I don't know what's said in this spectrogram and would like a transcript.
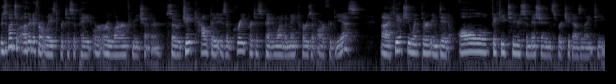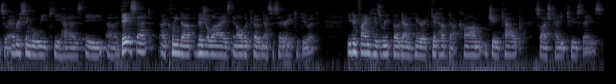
There's a bunch of other different ways to participate or, or learn from each other. So Jake Kaupp is a great participant and one of the mentors at R4DS. Uh, he actually went through and did all 52 submissions for 2019. So every single week he has a uh, data set uh, cleaned up, visualized, and all the code necessary to do it. You can find his repo down here at github.com jkaupp slash tidy Tuesdays.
